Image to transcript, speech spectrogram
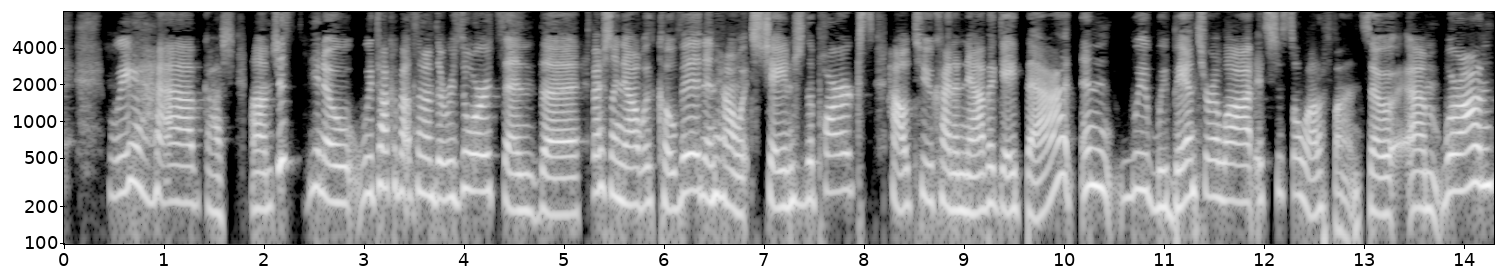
we have, gosh, um, just, you know, we talk about some of the resorts and the, especially now with COVID and how it's changed the parks, how to kind of navigate that. And we, we banter a lot. It's just a lot of fun. So, um, we're on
